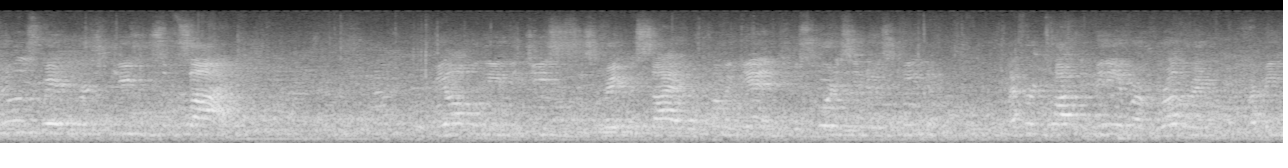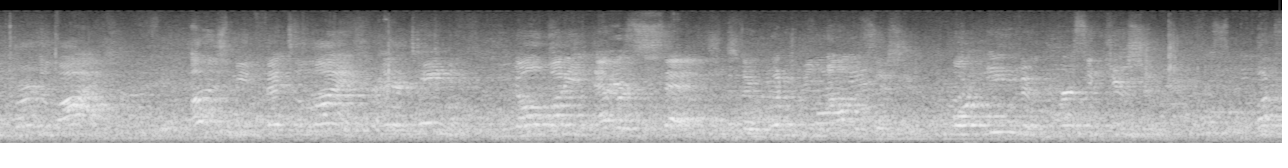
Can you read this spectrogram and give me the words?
will this great subside? We all believe that Jesus, this great Messiah, will come again to escort us into his kingdom. I've heard talk that many of our brethren are being burned alive. Others being fed to lions for entertainment. Nobody ever said that there wouldn't be opposition or even persecution. But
